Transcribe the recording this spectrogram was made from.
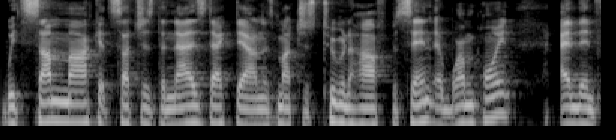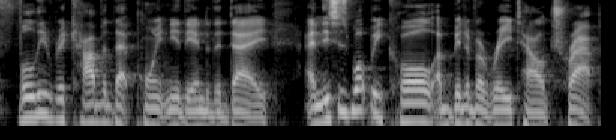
with some markets such as the NASDAQ down as much as 2.5% at one point, and then fully recovered that point near the end of the day. And this is what we call a bit of a retail trap.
